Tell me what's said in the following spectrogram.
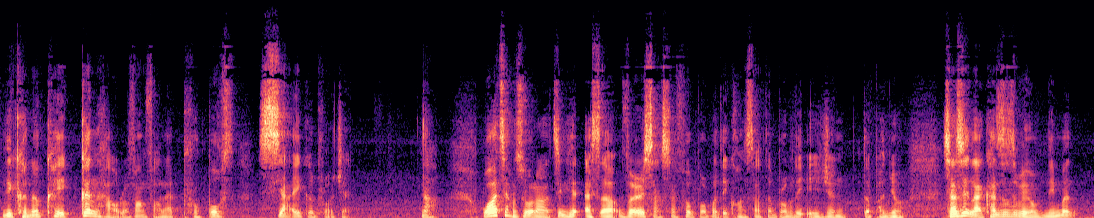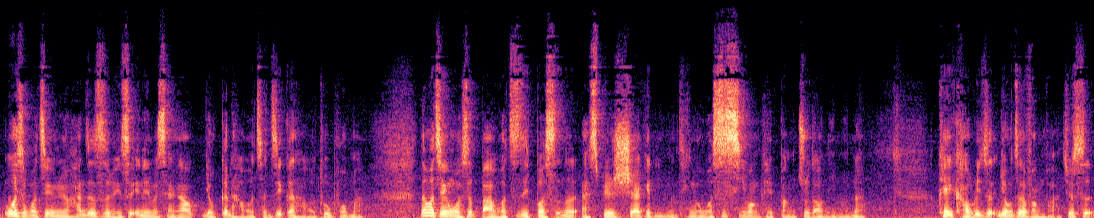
你可能可以更好的方法来 propose 下一个 project。那我要讲说了，今天 as a very successful property consultant property agent 的朋友，相信来看这视频，你们为什么今天你们看这视频，是因为你们想要有更好的成绩、更好的突破吗？那么今天我是把我自己 personal experience share 给你们听了，我是希望可以帮助到你们的，可以考虑这用这个方法，就是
